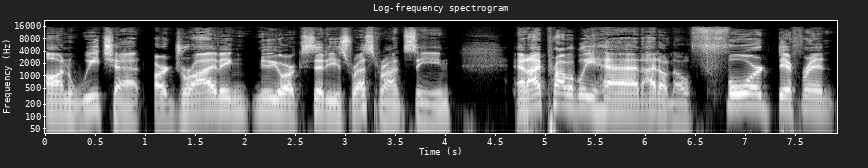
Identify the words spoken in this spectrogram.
on WeChat Are Driving New York City's Restaurant Scene." And I probably had I don't know four different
